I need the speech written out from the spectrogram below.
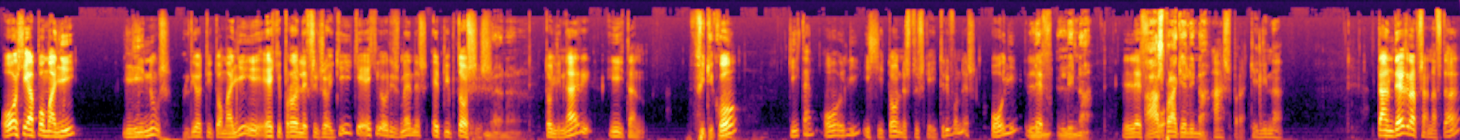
Όχι από μαλλί, λινούς. Διότι το μαλλί έχει προέλευση ζωική και έχει ορισμένες επιπτώσεις. Ναι, ναι. ναι. Το λινάρι ήταν φυτικό και ήταν όλοι οι χιτώνες τους και οι τρίβονες όλοι λευ... λινά. Λευκό. Άσπρα και λινά. Άσπρα και λινά. Τα αντέγραψαν αυτά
